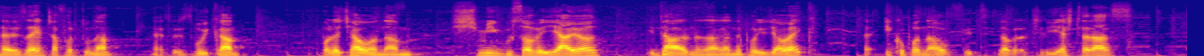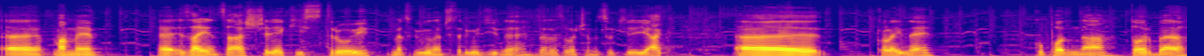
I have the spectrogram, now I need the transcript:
e, zajęcza fortuna. E, to jest dwójka. Poleciało nam śmigusowe jajo. Idealny na lany poniedziałek. E, I kupon na outfit. Dobra, czyli jeszcze raz e, mamy e, czyli jakiś strój. Metr wygląda 4 godziny. Zaraz zobaczymy co, gdzie, jak. E, kolejny. Kupon na torbę.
